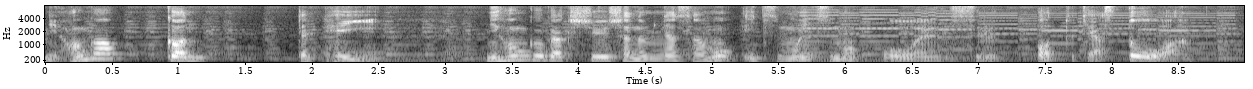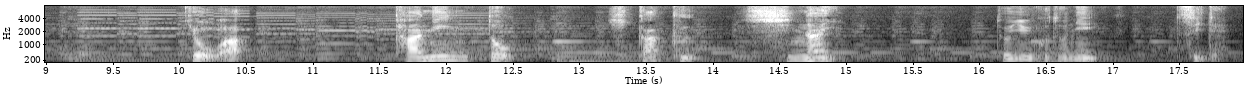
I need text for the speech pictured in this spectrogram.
日本語コンテペイ日本語学習者の皆さんをいつもいつも応援するポッドキャストは今日は他人と比較しないということについて。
